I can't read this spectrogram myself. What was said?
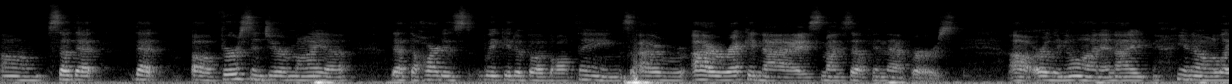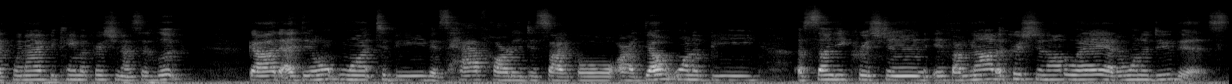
um, so that that uh, verse in Jeremiah that the heart is wicked above all things. I I recognized myself in that verse uh, early on, and I, you know, like when I became a Christian, I said, look. God, I don't want to be this half hearted disciple, or I don't want to be a Sunday Christian. If I'm not a Christian all the way, I don't want to do this.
